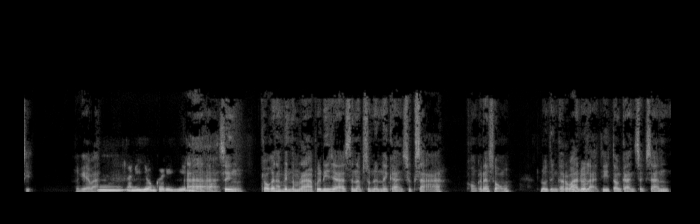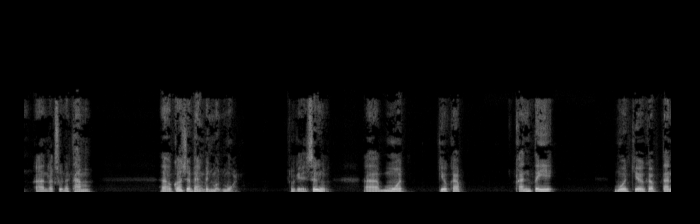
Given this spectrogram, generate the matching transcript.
ษิตโอเคป่ะอันนี้โยมเคยได้ยินอ่า ซึ่งเขาก็ทำเป็นตำราเพื่อที่จะสนับสนุนในการศึกษาของคณะสงฆ์รวมถึงคารวะด้วยแหละที่ต้องการศึกษาหลักสูตรนักธรรมก็จะแบ่งเป็นหมวดหมวด โอเค ซึ่งหมวดเกี่ยวกับขันติ หมวดเกี่ยวกับตัณ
